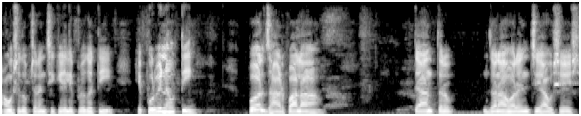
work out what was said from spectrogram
औषधोपचारांची केलेली प्रगती ही पूर्वी नव्हती. पर झाडपाला त्यानंतर जनावरांचे अवशेष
